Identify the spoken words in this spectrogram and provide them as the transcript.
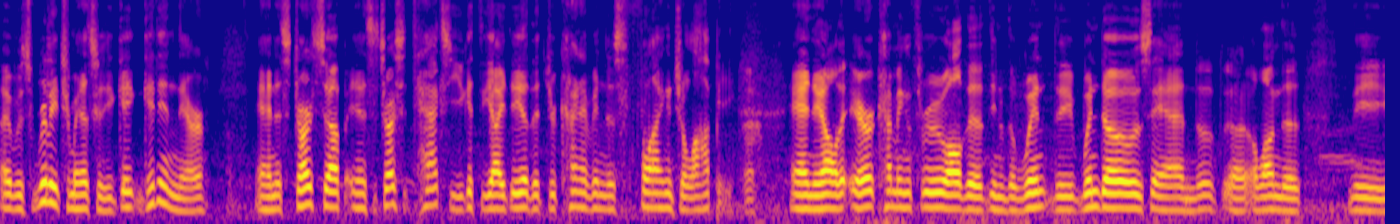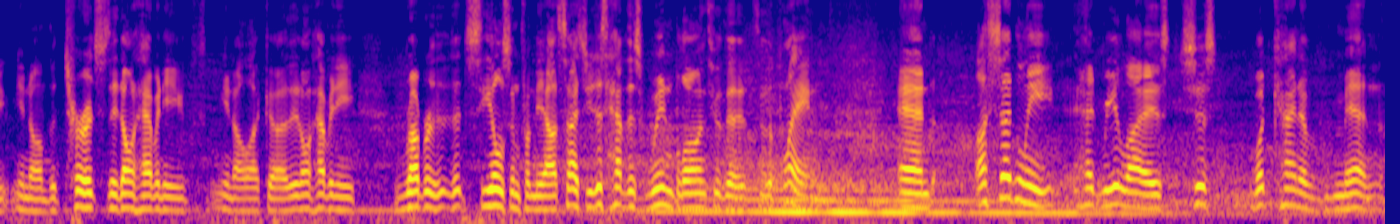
it was really tremendous because you get, get in there and it starts up and as it starts to taxi you get the idea that you're kind of in this flying jalopy and you know, all the air coming through all the you know the wind the windows and uh, along the the you know the turrets they don't have any you know like uh, they don't have any rubber that seals them from the outside so you just have this wind blowing through the through the plane and I suddenly had realized just what kind of men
